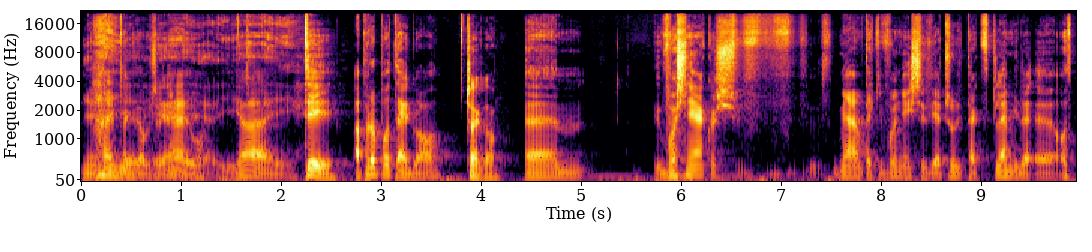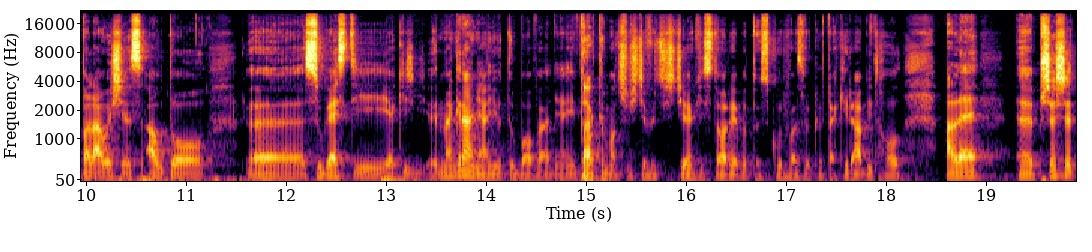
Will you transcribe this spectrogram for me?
Nie, nie, tak dobrze nie było. Jaj. Ty, a propos tego, Czego? Em, właśnie jakoś miałem taki wolniejszy wieczór i tak w tle mi e, odpalały się z auto e, sugestii jakieś nagrania YouTube'owe, nie? I Tak. potem oczywiście wyczyściłem historię, bo to jest kurwa zwykle taki rabbit hole, ale przeszedł,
